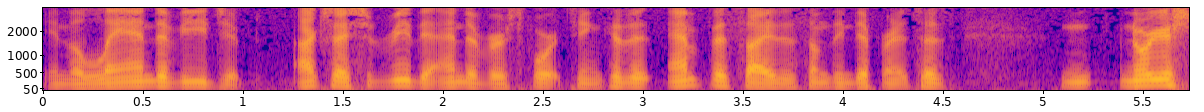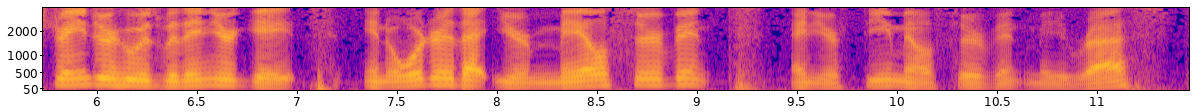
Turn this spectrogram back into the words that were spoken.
in the land of Egypt. Actually, I should read the end of verse 14 because it emphasizes something different. It says, nor your stranger who is within your gates, in order that your male servant and your female servant may rest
